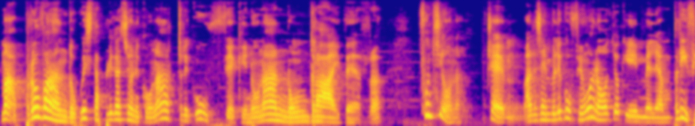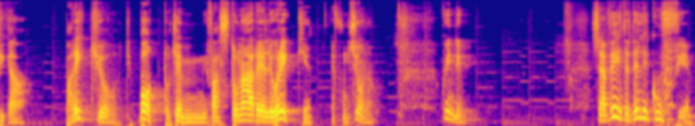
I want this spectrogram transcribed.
Ma provando questa applicazione con altre cuffie che non hanno un driver, funziona. Cioè, ad esempio le cuffie One Audio che me le amplifica parecchio, di botto, cioè mi fa stonare le orecchie e funziona. Quindi, se avete delle cuffie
